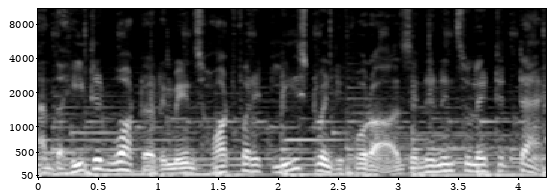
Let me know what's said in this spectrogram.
and the heated water remains hot for at least 24 hours in an insulated tank.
